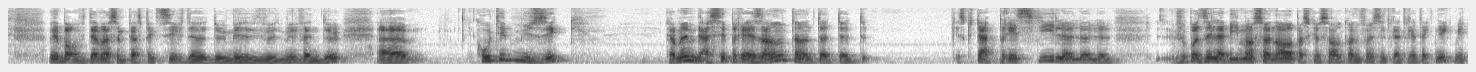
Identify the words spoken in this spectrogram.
Mais bon, évidemment, c'est une perspective de 2022. Euh, côté musique, quand même assez présente. Est-ce que tu as apprécié le, le, le je veux pas dire l'habillement sonore parce que ça encore une fois c'est très très technique mais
